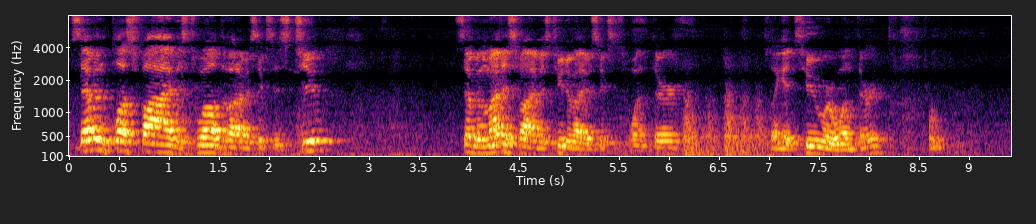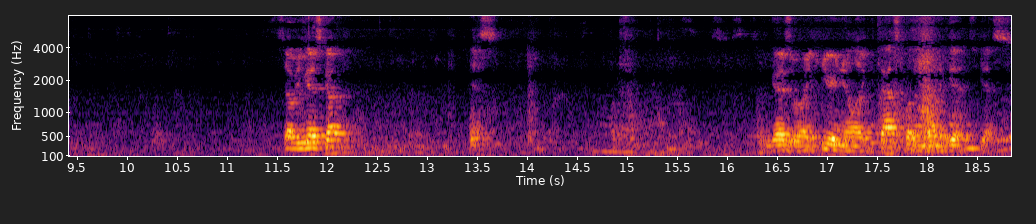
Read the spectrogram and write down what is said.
7 plus 5 is 12 divided by 6 is 2. 7 minus 5 is 2 divided by 6 is 1 third. So I get 2 or 1 third. Is that what you guys got? Yes. So you guys are right here and you're like, that's what I want to get. Yes.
